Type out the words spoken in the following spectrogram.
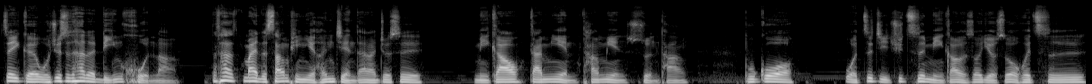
这个我就是它的灵魂啦。那他卖的商品也很简单了，就是米糕、干面、汤面、笋汤。不过我自己去吃米糕的时候，有时候我会吃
